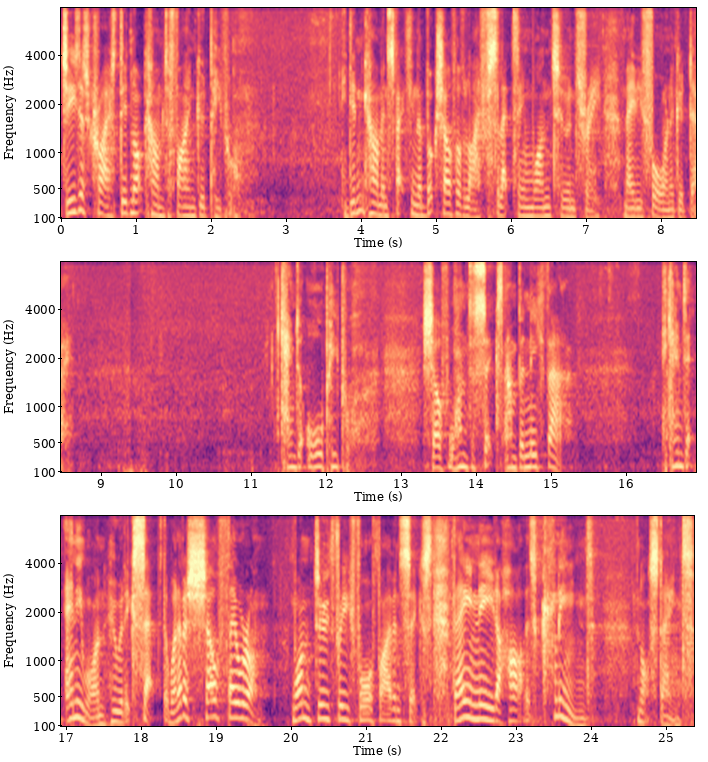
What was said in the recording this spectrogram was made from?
Jesus Christ did not come to find good people. He didn't come inspecting the bookshelf of life, selecting one, two, and three, maybe four on a good day. To all people, shelf one to six, and beneath that. He came to anyone who would accept that whatever shelf they were on, one, two, three, four, five, and six, they need a heart that's cleaned, not stained.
